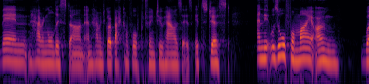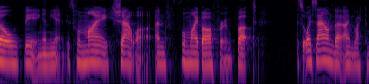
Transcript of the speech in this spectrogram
then having all this done and having to go back and forth between two houses. It's just, and it was all for my own well being in the end. It's for my shower and for my bathroom. But so I sound that I'm like a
